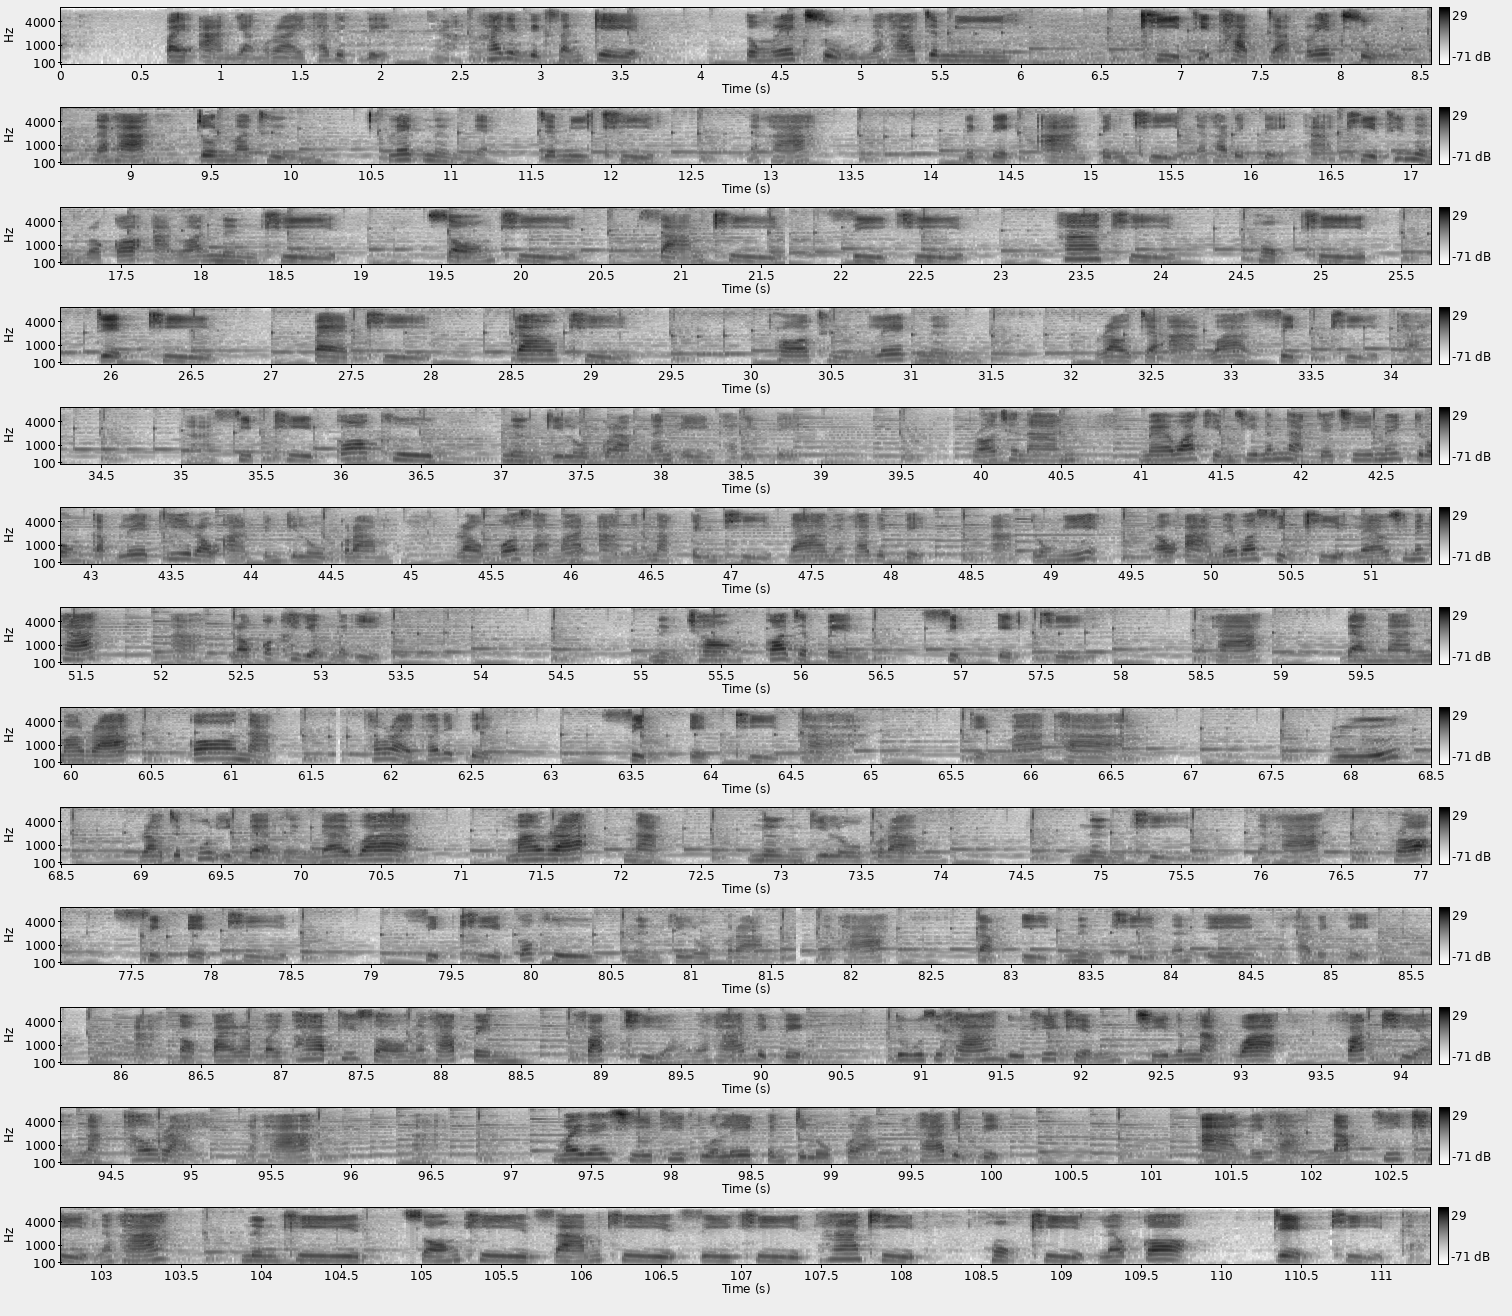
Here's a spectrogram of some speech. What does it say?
ไปอ่านอย่างไรคะเด็กๆ ให้เด็กๆสังเกตตรงเลขศูนย์นะคะ จะมีขีดที่ถัดจากเลขศูนย์ นะคะ จนมาถึงเลขหนึ่งเนี่ยจะมีขีดนะคะ เด็กๆอ่านเป็นขีดนะคะ เด็กๆอ่าขีดที่ 1 เราก็อ่านว่า 1 ขีด 2 ขีด 3 ขีด 4 ขีด 5 ขีด 6 ขีด 7 ขีด 8 ขีด 9 ขีด พอถึงเลข 1 เราจะอ่านว่า 10 ขีดค่ะ10 ขีดก็คือ 1 กิโลกรัมนั่นเองค่ะเด็กๆ เพราะฉะนั้นแม้ว่าเข็มชี้น้ำหนักจะชี้ไม่ตรงกับเลขที่เราอ่านเป็นกิโลกรัม เราก็สามารถอ่านน้ำหนักเป็นขีดได้นะคะเด็กๆอะตรงนี้เราอ่านได้ว่า 10 ขีดแล้วใช่ไหมคะอะเราก็ขยับมาอีก 1 ช่องก็จะเป็น 11 ขีดนะคะ ดังนั้นมะระก็หนักเท่าไหร่คะเด็กๆ 11 ขีดค่ะ เก่งมากค่ะ หรือเราจะพูดอีกแบบหนึ่งได้ว่า มะระหนัก 1 กิโลกรัม 1 ขีดนะคะ เพราะ 11 ขีด 10 ขีดก็คือ 1 กิโลกรัมนะคะ กับอีก 1 ขีดนั่นเองนะคะเด็กๆอะต่อไปเราไปภาพที่ 2 นะคะ เป็นฟักเขียวนะคะเด็กๆ ดูสิคะดูที่เข็มชี้น้ำหนักว่าฟักเขียวหนักเท่าไหร่นะคะอะ ไม่ได้ชี้ที่ตัวเลขเป็นกิโลกรัมนะคะ เด็กๆ อ่านเลยค่ะ นับที่ขีดนะคะ 1 ขีด 2 ขีด 3 ขีด 4 ขีด 5 ขีด 6 ขีด แล้วก็ 7 ขีดค่ะ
